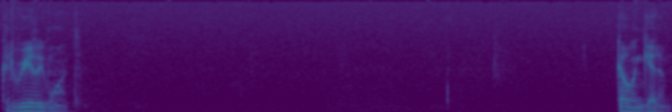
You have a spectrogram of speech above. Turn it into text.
could really want. Go and get them.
